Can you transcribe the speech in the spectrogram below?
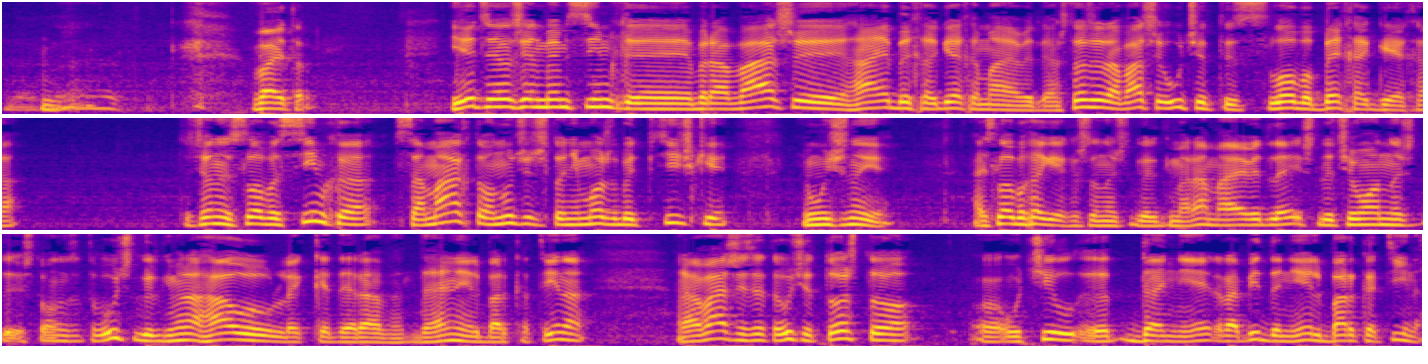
Да, да. Вайтер. Ецелшен бем симхе, браваши, хай бехагеха маявидля. Что же Раваши учит из слова бехагеха? То есть он из слова симха, самахта, он учит, что не может быть птички и мучные. А из слова бехагеха, что значит, говорит Гимара, маявидля, для чего он, значит, что он из этого учит, говорит Гимара, хау лекедерава, Даниэль Баркатина. Раваши из этого учит то, что учил Даниэль, Раби Даниэль Баркатина.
